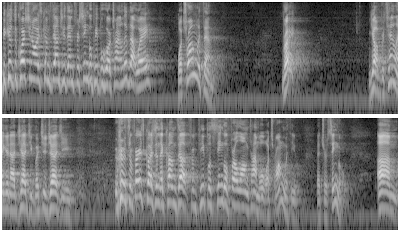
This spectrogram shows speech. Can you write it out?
Because the question always comes down to then for single people who are trying to live that way, what's wrong with them? Right? Y'all pretend like you're not judgy, but you're judgy. It's the first question that comes up from people single for a long time. Well, what's wrong with you that you're single? Um,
